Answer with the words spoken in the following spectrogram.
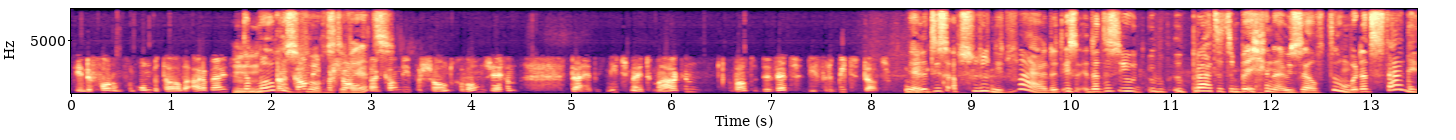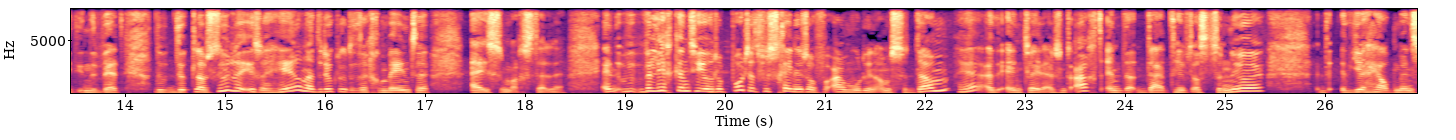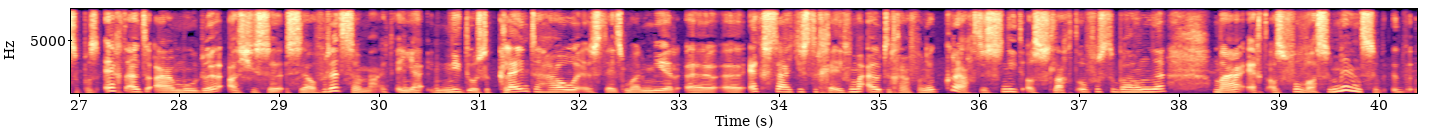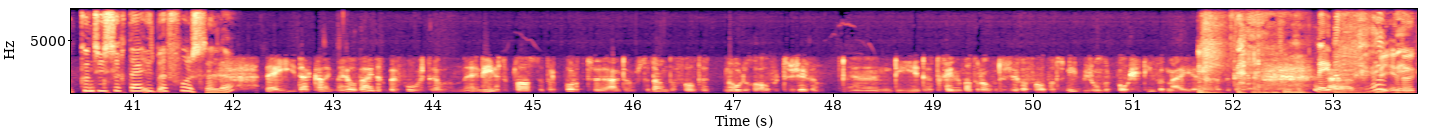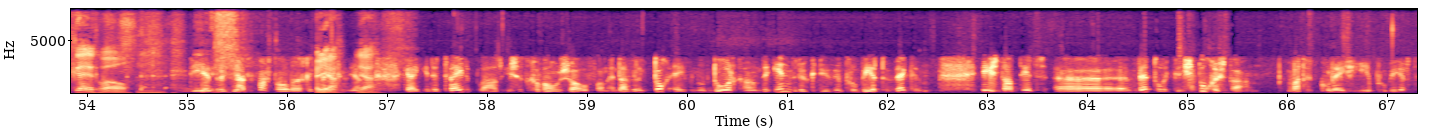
in de vorm van onbetaalde arbeid... Dat mogen dan ze kan die volgens de persoon, wet. Dan kan die persoon gewoon zeggen, daar heb ik niets mee te maken... want de wet die verbiedt dat. Nee, dat is absoluut niet waar. Dat is, dat is, u, u, u praat het een beetje naar uzelf toe, maar dat staat niet in de wet. De, de clausule is er heel nadrukkelijk dat een gemeente eisen mag stellen. En wellicht kent u een rapport dat verschenen is over armoede in Amsterdam hè, in 2008. En dat, dat heeft als teneur, je helpt mensen pas echt uit de armoede als je ze zelfredzaam maakt. En ja, niet door ze klein te houden en steeds maar meer eh, eh, extraatjes te geven, maar uit te gaan van hun kracht. Dus niet als slachtoffers te behandelen, maar echt als volwassen mensen. Kunt u zich daar iets bij voorstellen? Nee, daar kan ik me heel weinig bij voorstellen. In de eerste plaats het rapport eh, uit Amsterdam, daar valt het nodige over te zeggen. En die, datgene wat er over te zeggen valt, dat is niet bijzonder positief wat mij eh, betreft. Nee, dat Eh, Die indruk kregen we al. Die indruk die had ik vast al gekregen. Ja, Ja, ja. Kijk, in de tweede plaats is het gewoon zo van, en daar wil ik toch even op doorgaan, de indruk die u probeert te wekken, is dat dit eh, wettelijk is toegestaan. Wat het college hier probeert.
